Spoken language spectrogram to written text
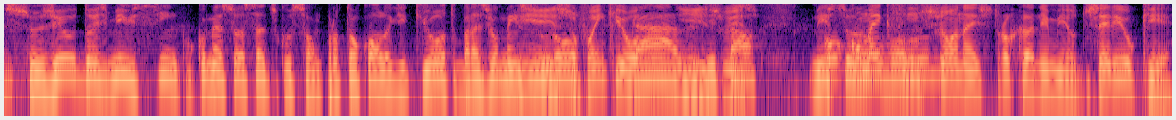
Surgiu em 2005, começou essa discussão. Protocolo de Kyoto, o Brasil mensurou Isso, foi em Kyoto. gases Isso, e tal. isso. Como é que volume. funciona isso trocando em miúdo? Seria o quê?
